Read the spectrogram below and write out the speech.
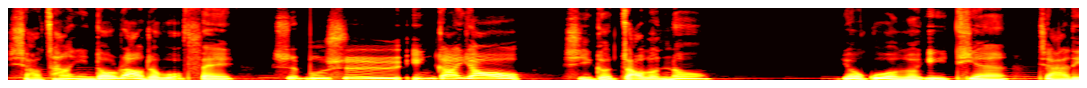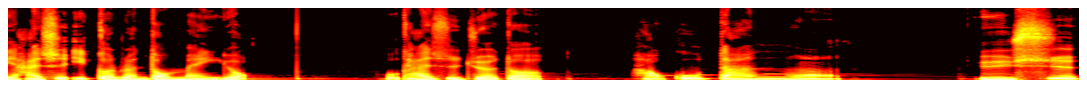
小苍蝇都绕着我飞，是不是应该要洗个澡了呢？又过了一天，家里还是一个人都没有，我开始觉得好孤单哦。于是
